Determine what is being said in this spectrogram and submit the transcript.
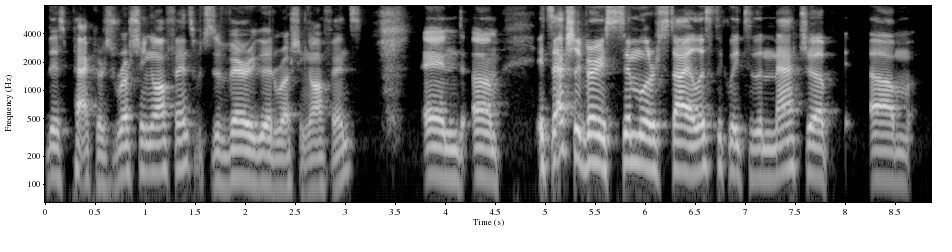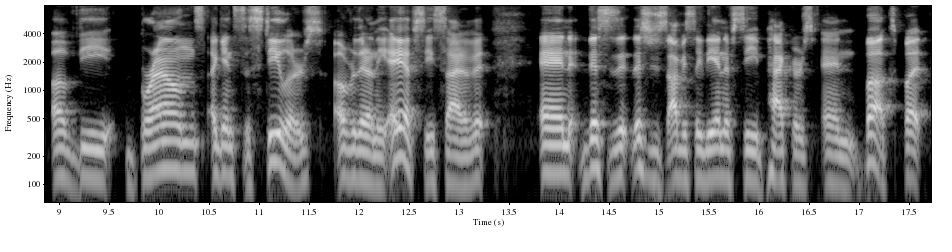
this Packers rushing offense, which is a very good rushing offense. And um, it's actually very similar stylistically to the matchup um, of the Browns against the Steelers over there on the AFC side of it. And this is this is just obviously the NFC Packers and Bucks, but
